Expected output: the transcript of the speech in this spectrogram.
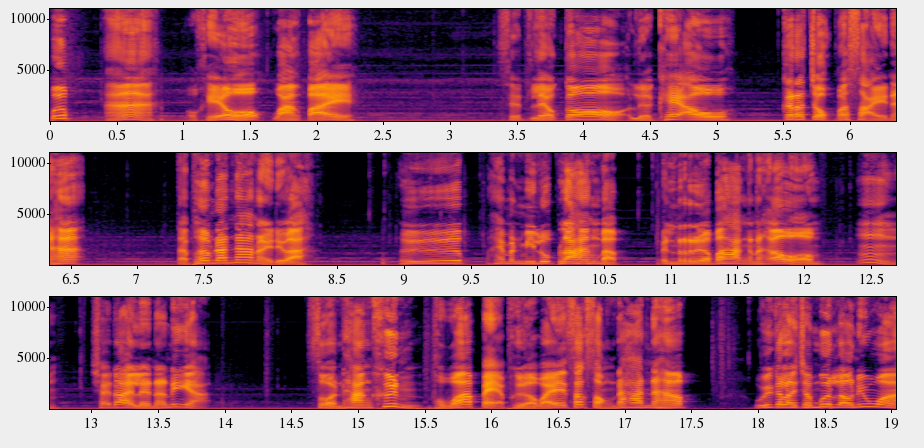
ปุ๊บ อ่า โอเคครับผมวางไป เสร็จแล้วก็เหลือแค่เอากระจกมาใส่นะฮะ แต่เพิ่มด้านหน้าหน่อยดีกว่าปึ๊บ ให้มันมีรูปร่างแบบเป็นเรือบ้างนะครับผม อืม ใช้ได้เลยนะเนี่ย ส่วนทางขึ้นผมว่าแปะเผื่อไว้สักสองด้านนะครับ อุ้ยกำลังจะมืดแล้วนี่หว่า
